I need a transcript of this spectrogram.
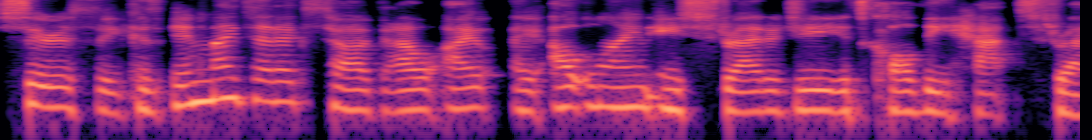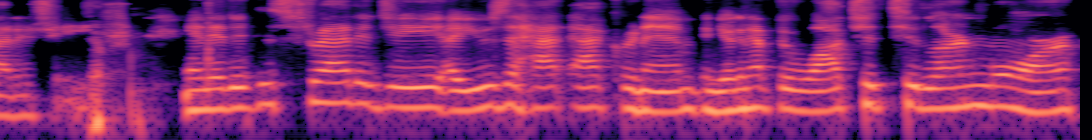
seriously because in my TEDx talk, I, I, outline a strategy. It's called the HAT strategy. Yep. And it is a strategy. I use a HAT acronym, and you're going to have to watch it to learn more.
